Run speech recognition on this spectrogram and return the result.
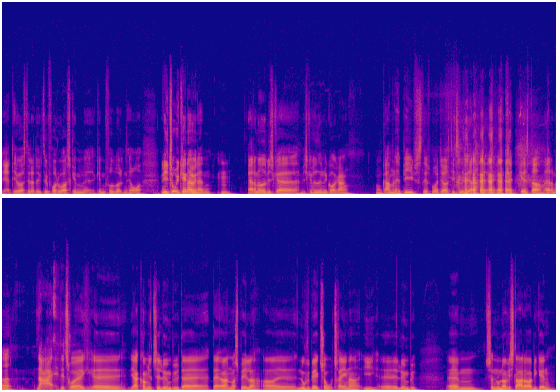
Ja, det er jo også det der, det, det får du også gennem, øh, gennem fodbolden herover. Men I to, I kender jo hinanden. Mm. Er der noget, vi skal, vi skal vide, inden vi går i gang? Nogle gamle beefs, det spurgte jeg også de tidligere gæster om. Er der noget? Nej, det tror jeg ikke. Øh, jeg kom jo til Lønby, da, da Ørn var spiller, og øh, nu er vi begge to trænere i øh, Lønby. Øhm, så nu når vi starter op igen,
